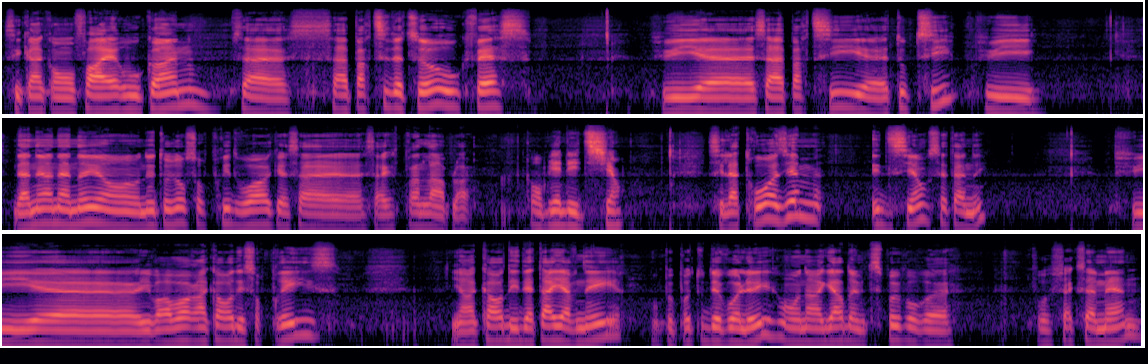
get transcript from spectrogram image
c'est quand on fait con, ça, ça a parti de ça, fesse. Puis euh, ça a parti euh, tout petit, puis d'année en année, on est toujours surpris de voir que ça, ça prend de l'ampleur. Combien d'éditions? C'est la troisième édition cette année. Puis euh, il va y avoir encore des surprises. Il y a encore des détails à venir. On ne peut pas tout dévoiler. On en garde un petit peu pour, pour chaque semaine.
